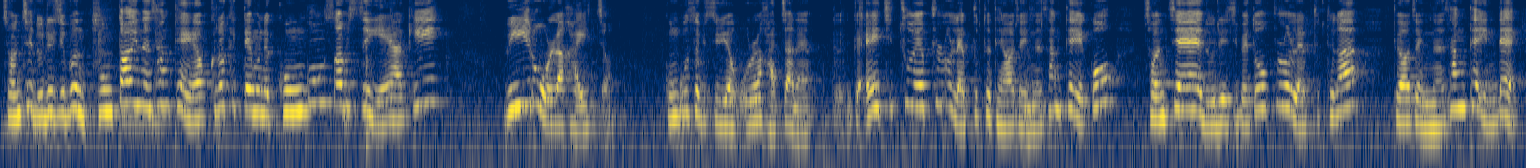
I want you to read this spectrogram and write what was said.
전체 누리집은 붕 떠 있는 상태예요. 그렇기 때문에 공공 서비스 예약이 위로 올라가 있죠. 공공 서비스 예약 올라갔잖아요. 그러니까 H2에 플로 레프트 되어져 있는 상태이고 전체 누리집에도 플로 레프트가 되어져 있는 상태인데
